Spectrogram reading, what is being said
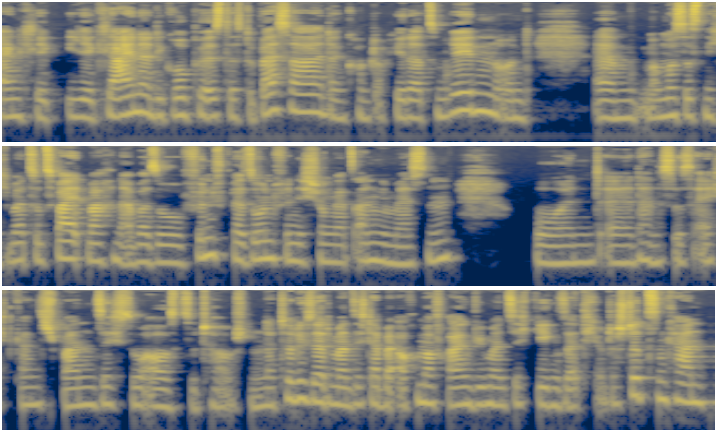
eigentlich je kleiner die Gruppe ist, desto besser. Dann kommt auch jeder zum Reden und ähm, man muss es nicht immer zu zweit machen, aber so fünf Personen finde ich schon ganz angemessen. Und äh, dann ist es echt ganz spannend, sich so auszutauschen. Natürlich sollte man sich dabei auch immer fragen, wie man sich gegenseitig unterstützen kann.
